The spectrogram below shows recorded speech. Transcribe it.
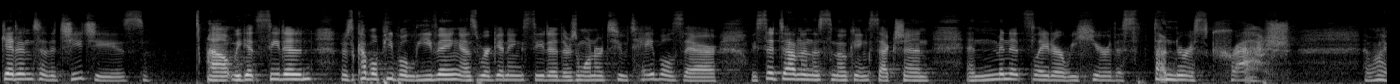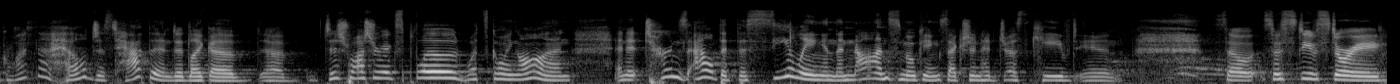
get into the Chi Chi's uh, we get seated. There's a couple people leaving as we're getting seated. There's one or two tables there. We sit down in the smoking section, and minutes later, we hear this thunderous crash. And we're like, what the hell just happened? Did like a, a dishwasher explode? What's going on? And it turns out that the ceiling in the non smoking section had just caved in. So, so Steve's story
